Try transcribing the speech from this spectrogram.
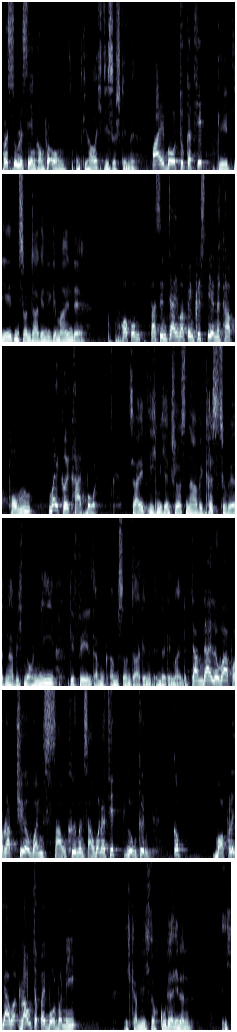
พระสุรเสียงของพระองค์ und gehorcht dieser Stimme. ไปโบสถ์ทุกอาทิตย์ Geht jeden Sonntag in die Gemeinde. พอผมตัดสินใจมาเป็นคริสเตียนนะครับ ผมไม่เคยขาดโบสถ์ Seit ich mich entschlossen habe, Christ zu werden, habe ich noch nie gefehlt am, am Sonntag in, in der Gemeinde. จำได้เลยว่าพอรับเชื่อวันเสาร์คืนวันเสาร์วันอาทิตย์รุ่งขึ้น ก็บอกภรรยาว่าเราจะไปโบสถ์วันนี้ Ich kann mich noch gut erinnern, ich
